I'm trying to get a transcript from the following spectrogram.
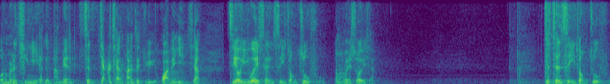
我能不能请你跟旁边增加强他这句话的印象？只有一位神是一种祝福，跟旁边说一下。这真是一种祝福。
